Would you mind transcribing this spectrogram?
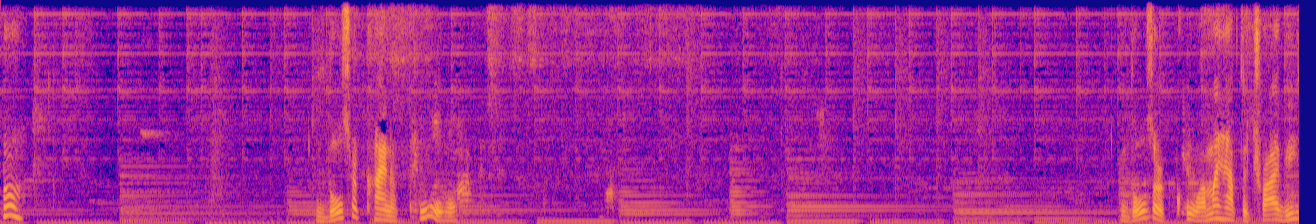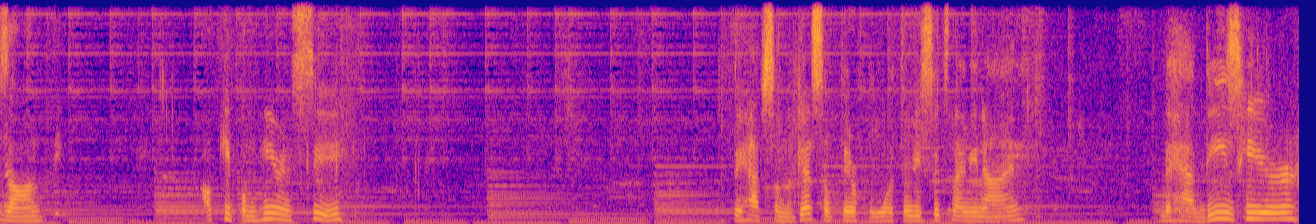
Huh. Those are kind of cool. Those are cool. I might have to try these on. I'll keep them here and see. They have some Guess up there for $36.99. They have these here.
